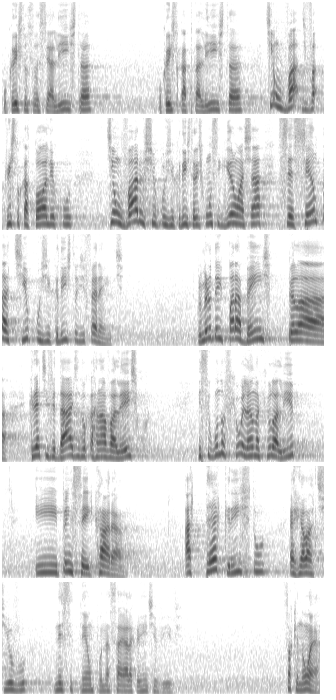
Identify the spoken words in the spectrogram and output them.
o Cristo socialista, o Cristo capitalista, tinha um Cristo católico, tinham vários tipos de Cristo, eles conseguiram achar 60 tipos de Cristo diferentes. Primeiro, dei parabéns pela criatividade do carnavalesco, e segundo, eu fiquei olhando aquilo ali e pensei, cara, até Cristo é relativo nesse tempo, nessa era que a gente vive. Só que não é.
